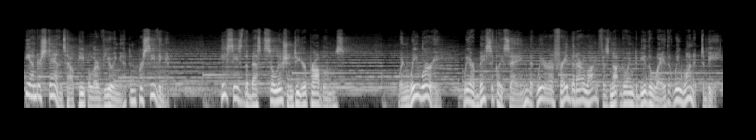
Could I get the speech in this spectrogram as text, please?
He understands how people are viewing it and perceiving it. He sees the best solution to your problems. When we worry, we are basically saying that we are afraid that our life is not going to be the way that we want it to be.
